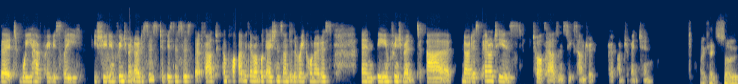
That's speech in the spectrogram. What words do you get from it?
that we have previously issued infringement notices to businesses that failed to comply with their obligations under the recall notice, and the infringement uh, notice penalty is 12,600 per contravention. Okay, so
